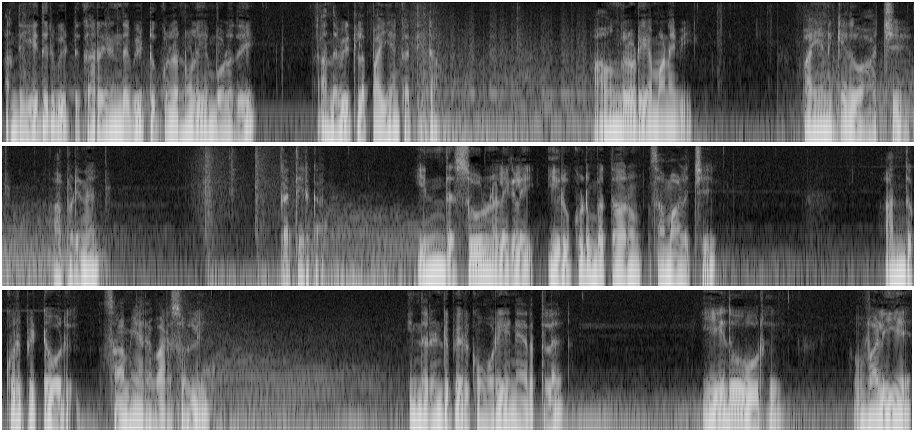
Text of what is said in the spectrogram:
அந்த எதிர் வீட்டுக்காரர் இந்த வீட்டுக்குள்ளே நுழையும் பொழுதே அந்த வீட்டில் பையன் கத்திட்டான். அவங்களுடைய மனைவி பையனுக்கு ஏதோ ஆச்சு அப்படின்னு கத்தியிருக்காங்க இந்த சூழ்நிலைகளை இரு குடும்பத்தாரும் சமாளித்து அந்த குறிப்பிட்ட ஒரு சாமியாரை வர சொல்லி இந்த ரெண்டு பேருக்கும் ஒரே நேரத்தில் ஏதோ ஒரு வழியை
